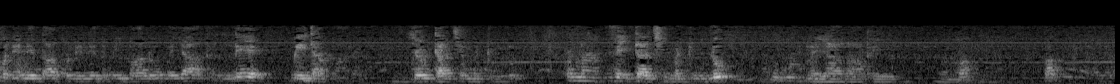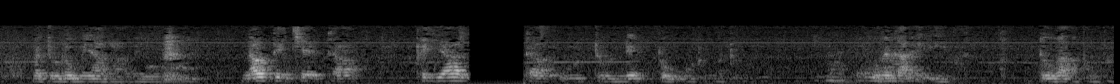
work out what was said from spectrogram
ခုနှစ်နှစ်သားခုနှစ်နှစ်သမီးဘာလို့မရတယ်လဲမိတာပါတယ်ရုပ်တချင်းမတူလို့တမန်စိတ်တချင်းမတူလို့မရတာပဲဟောဟောမတူလို့မရတာပဲနောက်တစ်ချက်ကဖရာကဥတုနဲ့တူဥတု မတူဥပကအေးတူကအပူပဲ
